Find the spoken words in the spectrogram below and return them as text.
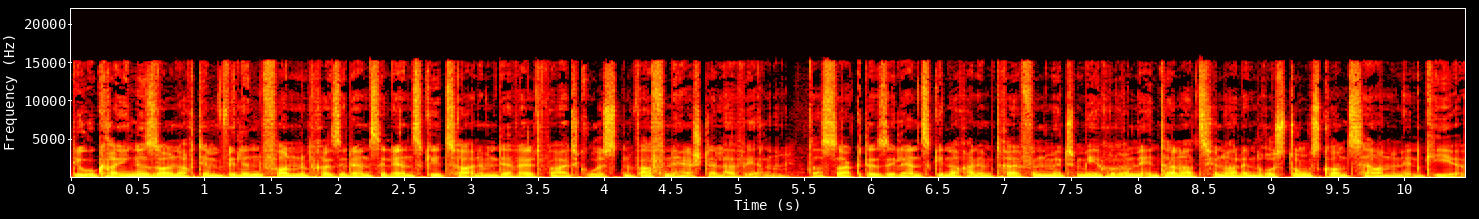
Die Ukraine soll nach dem Willen von Präsident Zelensky zu einem der weltweit größten Waffenhersteller werden. Das sagte Zelensky nach einem Treffen mit mehreren internationalen Rüstungskonzernen in Kiew.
